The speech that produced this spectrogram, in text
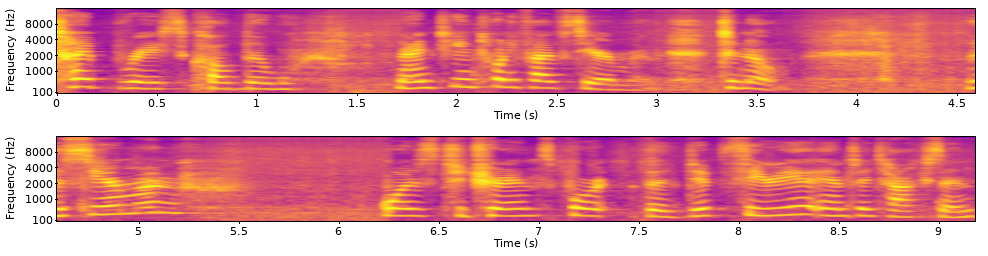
type race called the 1925 Serum Run to Nome. The Serum Run was to transport the diphtheria antitoxin.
